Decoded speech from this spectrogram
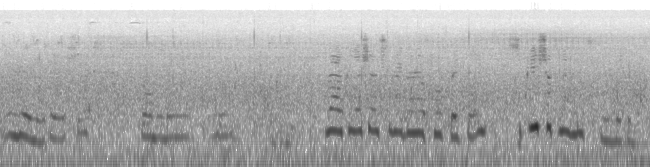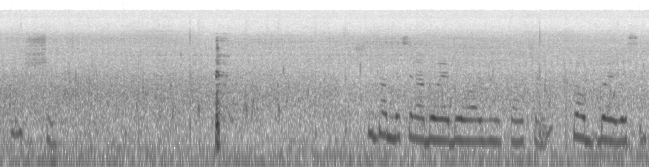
Bilmiyorum arkadaşlar. Şu an buradan. Ve arkadaşlar bekleyin. Screenshot'ını biliyorsunuz bakın. Şu. Şuradan mesela böyle yıkarken. Şu an böyle resim.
